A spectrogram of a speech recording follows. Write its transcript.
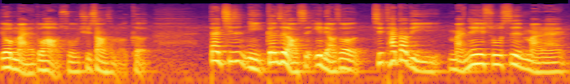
又买了多少书，去上什么课。但其实你跟这老师一聊之后，其实他到底买那些书是买来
